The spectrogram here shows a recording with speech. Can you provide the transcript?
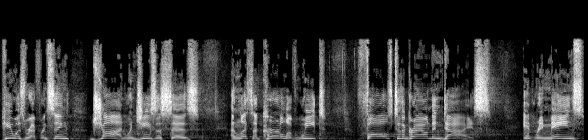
He was referencing John when Jesus says, Unless a kernel of wheat falls to the ground and dies, it remains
